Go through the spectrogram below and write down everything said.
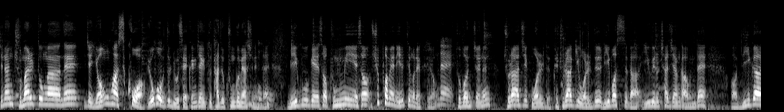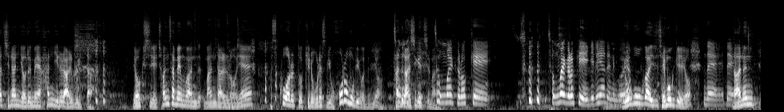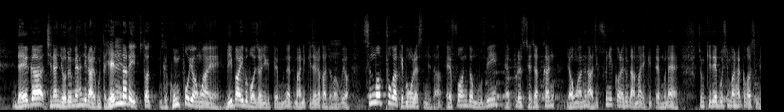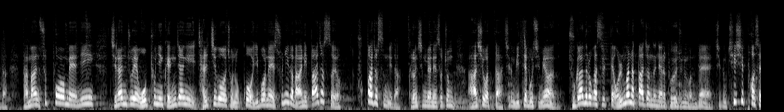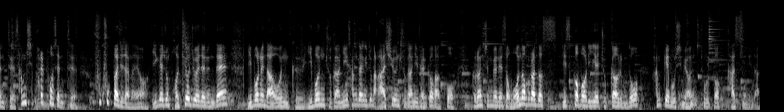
지난 주말 동안에 이제 영화 스코어 요거들 요새 굉장히 또 다들 궁금해 하시는데 미국에서 북미에서 슈퍼맨이 1등을 했고요. 네. 두 번째는 주라직 월드, 그 주라기 월드 리버스가 2위를 차지한 가운데 어, 네가 지난 여름에 한 일을 알고 있다. 역시 1,400만 달러의 스코어를 또 기록을 했습니다. 이거 호러 무비거든요. 다들 정말- 아시겠지만. 정말 그렇게 정말 그렇게 얘기를 해야 되는 거예요? 요거가 이제 제목이에요. 네, 네. 나는 내가 지난 여름에 한 일을 알고 있다. 옛날에 있던 그 공포 영화의 리바이브 버전이기 때문에 또 많이 기대를 가져가고요. 스머프가 개봉을 했습니다. F1 더 무비 애플에서 제작한 영화는 아직 순위권에도 남아 있기 때문에 좀 기대해 보실 만할 것 같습니다. 다만 슈퍼맨이 지난주에 오프닝 굉장히 잘 찍어 줘 놓고 이번에 순위가 많이 빠졌어요. 훅 빠졌습니다. 그런 측면에서 좀 아쉬웠다. 지금 밑에 보시면 주간으로 갔을 때 얼마나 빠졌느냐를 보여주는 건데 지금 70%, 38% 훅훅 빠지잖아요. 이게 좀 버텨줘야 되는데 이번에 나온 그 이번 주간이 상당히 좀 아쉬운 주간이 될 것 같고 그런 측면에서 워너브라더스 디스커버리의 주가 흐름도 함께 보시면 좋을 것 같습니다.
